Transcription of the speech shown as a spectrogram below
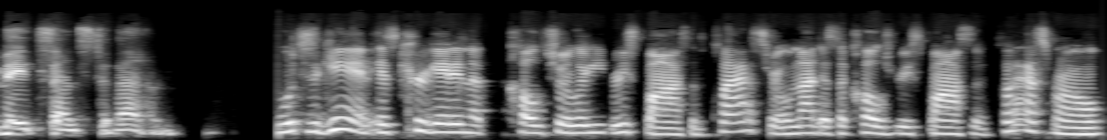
made sense to them. Which again is creating a culturally responsive classroom not just a culturally responsive classroom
